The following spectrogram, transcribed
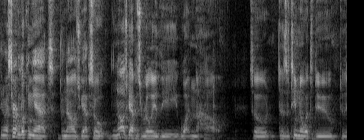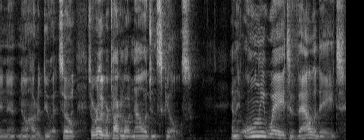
you know, I started looking at the knowledge gap. So the knowledge gap is really the what and the how. So does the team know what to do? Do they know how to do it? So so really, we're talking about knowledge and skills. And the only way to validate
